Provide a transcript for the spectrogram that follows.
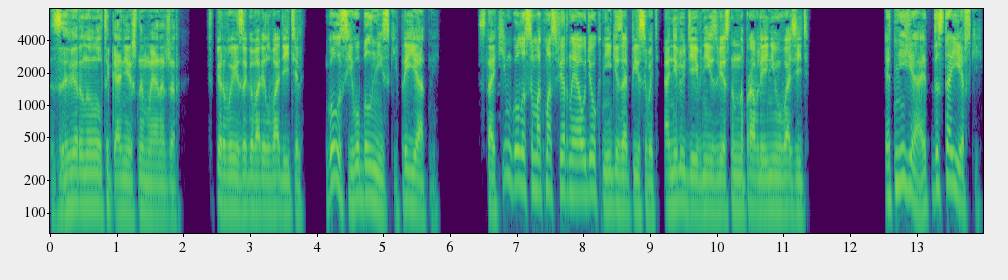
«Завернул ты, конечно, менеджер», — впервые заговорил водитель. Голос его был низкий, приятный. С таким голосом атмосферные аудиокниги записывать, а не людей в неизвестном направлении увозить. «Это не я, это Достоевский».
